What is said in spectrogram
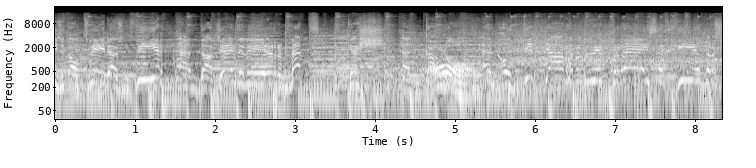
is het al 2004 en daar zijn we weer met Cash en Carlo. En ook dit jaar hebben we weer prijzen, gierders.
